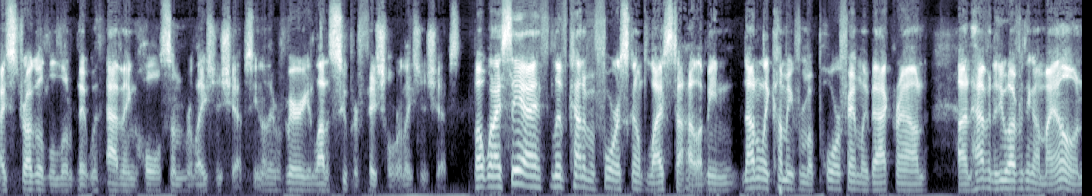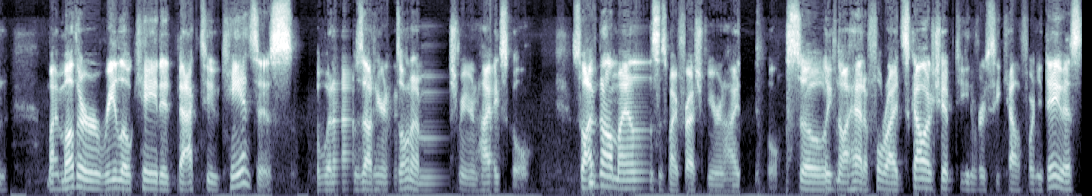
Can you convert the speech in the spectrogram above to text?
I, struggled a little bit with having wholesome relationships. You know, there were very a lot of superficial relationships. But when I say I've lived kind of a Forrest Gump lifestyle, I mean not only coming from a poor family background and having to do everything on my own. My mother relocated back to Kansas when I was out here in Arizona, freshman year in high school. So I've been on my own since my freshman year in high school. So even though I had a full ride scholarship to University of California, Davis,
